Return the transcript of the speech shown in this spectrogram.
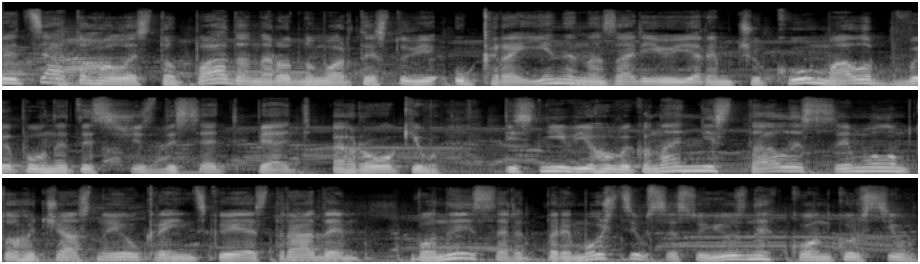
30 листопада народному артистові України Назарію Яремчуку мало б виповнитись 65 років. Пісні в його виконанні стали символом тогочасної української естради. Вони серед переможців всесоюзних конкурсів.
